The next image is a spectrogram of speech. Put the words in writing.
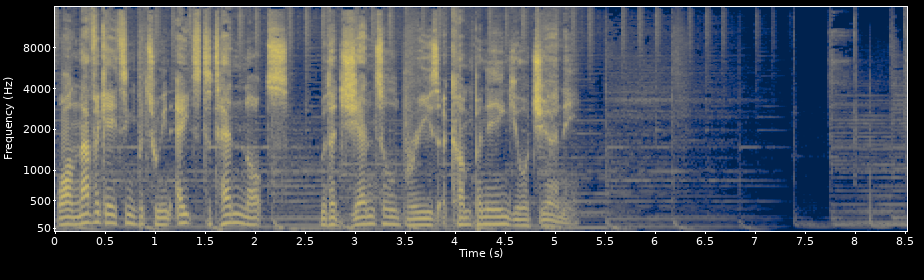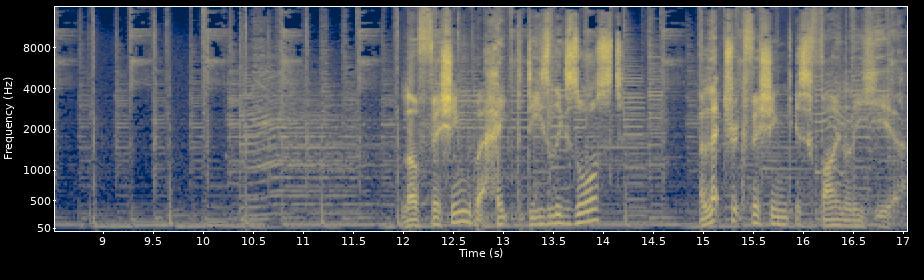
while navigating between 8 to 10 knots with a gentle breeze accompanying your journey. Love fishing but hate the diesel exhaust? Electric fishing is finally here.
